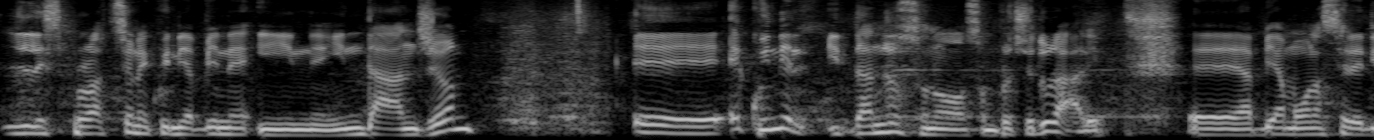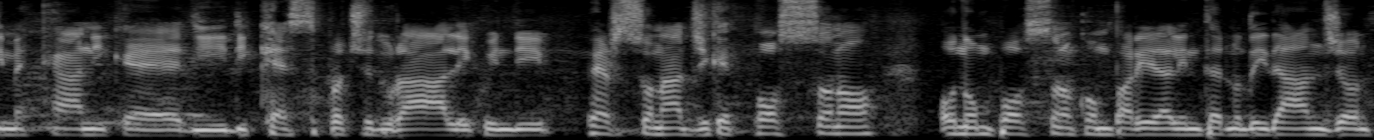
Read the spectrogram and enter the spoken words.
l'esplorazione quindi avviene in, in dungeon e, e quindi i dungeon sono, sono procedurali. Eh, abbiamo una serie di meccaniche di, di cast procedurali, quindi personaggi che possono o non possono comparire all'interno dei dungeon.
